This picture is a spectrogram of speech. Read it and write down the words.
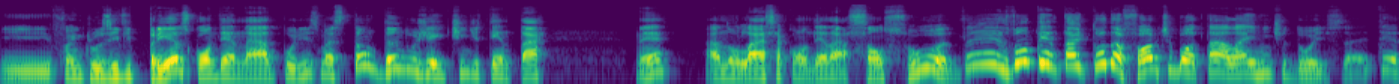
e foi inclusive preso, condenado por isso, mas estão dando um jeitinho de tentar, né, anular essa condenação sua. Eles vão tentar de toda forma te botar lá em 22. Tem,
